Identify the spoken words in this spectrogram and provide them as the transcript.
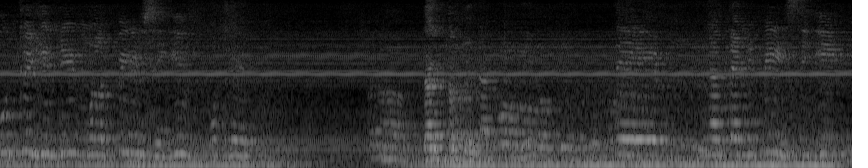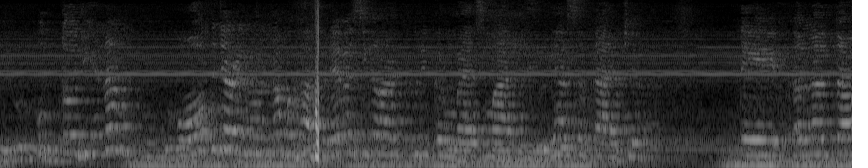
ਉੱਥੇ ਜਿੱਡੀ ਮਤਲਬ ਭੀੜ ਸੀਗੀ ਉੱਥੇ ਅਹ, ਡਾਕਟਰ ਦੇ। ਡਾਕਟਰ ਦੇ ਤੇ ਨਾਲ ਤਾਂ ਇੰਨੀ ਭੀੜ ਸੀਗੀ ਉੱਤੋਂ ਜੀ ਹੈ ਨਾ ਬਹੁਤ ਜਣੇ ਨੂੰ ਨਾ ਬੁਖਾਰ ਚੜਿਆ ਹੋਇਆ ਸੀਗਾ ਪੂਰੀ ਗਰਮੈਸ਼ ਮਾਰਦੀ ਸੀ ਹਸਪਤਾਲ 'ਚ। ਤੇ ਨਾਲ ਤਾਂ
